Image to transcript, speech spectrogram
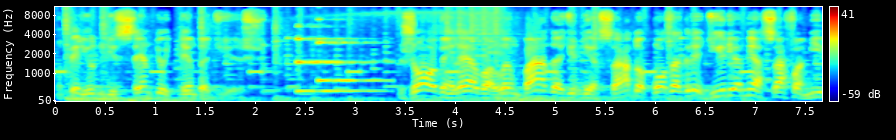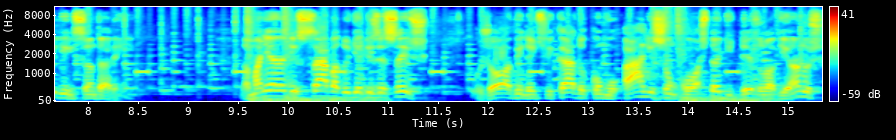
no período de 180 dias. Jovem leva lambadas de terçado após agredir e ameaçar família em Santarém. Na manhã de sábado, dia 16, o jovem identificado como Arlisson Costa, de 19 anos,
